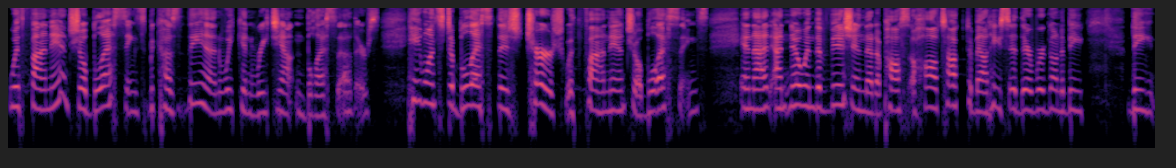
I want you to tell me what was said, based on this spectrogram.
with financial blessings because then we can reach out and bless others. He wants to bless this church with financial blessings. And I, I know in the vision that Apostle Hall talked about, he said there were going to be the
